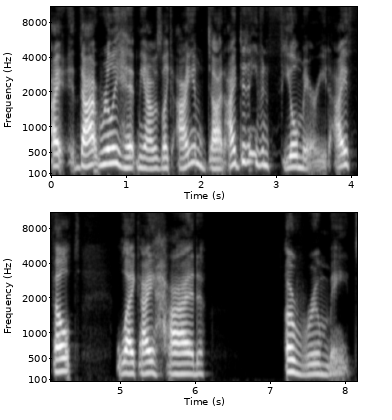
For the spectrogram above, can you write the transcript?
I that really hit me. I was like, I am done. I didn't even feel married. I felt like I had a roommate.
